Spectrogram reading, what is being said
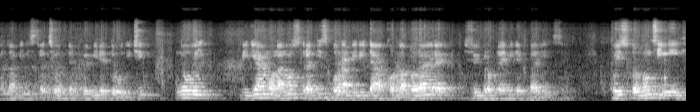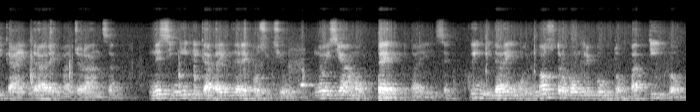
all'amministrazione del 2012, noi vi diamo la nostra disponibilità a collaborare sui problemi del Paese. Questo non significa entrare in maggioranza, né significa prendere posizione. Noi siamo per il Paese, quindi daremo il nostro contributo fattivo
